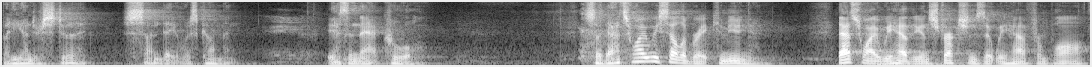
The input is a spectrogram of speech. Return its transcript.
but he understood Sunday was coming. Isn't that cool? So that's why we celebrate communion. That's why we have the instructions that we have from Paul.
